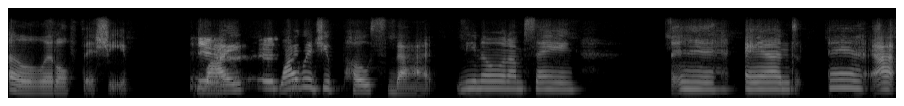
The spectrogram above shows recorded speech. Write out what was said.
a little fishy. Yeah, why? And- why would you post that? You know what I'm saying? Eh, and eh, I,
